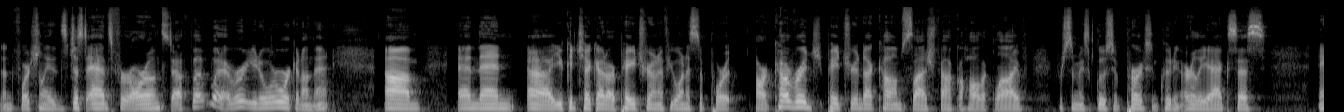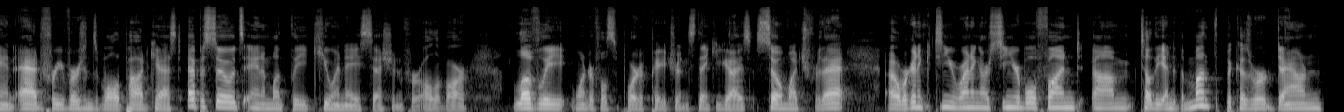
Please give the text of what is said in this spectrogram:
unfortunately, it's just ads for our own stuff, but whatever. You know, we're working on that. Um, and then uh, you can check out our Patreon if you want to support our coverage. Patreon.com slash Falcoholic Live for some exclusive perks, including early access and ad-free versions of all the podcast episodes and a monthly Q&A session for all of our lovely, wonderful, supportive patrons. Thank you guys so much for that. Uh, we're going to continue running our Senior Bowl fund um, till the end of the month because we're down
